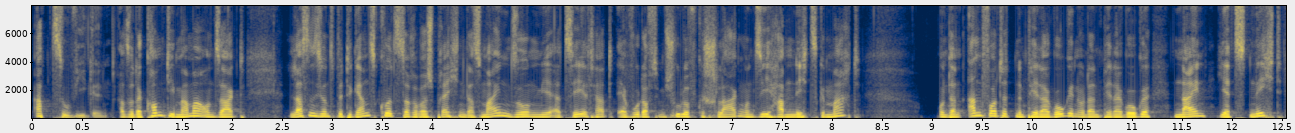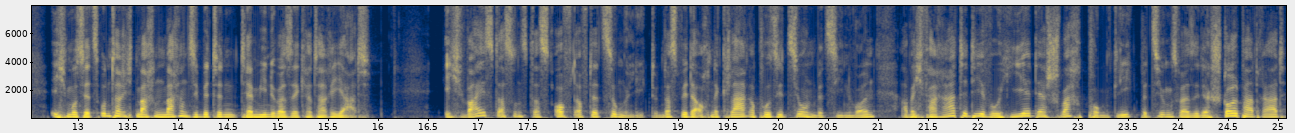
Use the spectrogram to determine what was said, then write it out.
abzuwiegeln. Also da kommt die Mama und sagt, lassen Sie uns bitte ganz kurz darüber sprechen, dass mein Sohn mir erzählt hat, er wurde auf dem Schulhof geschlagen und Sie haben nichts gemacht. Und dann antwortet eine Pädagogin oder ein Pädagoge, nein, jetzt nicht, ich muss jetzt Unterricht machen, machen Sie bitte einen Termin über Sekretariat. Ich weiß, dass uns das oft auf der Zunge liegt und dass wir da auch eine klare Position beziehen wollen, aber ich verrate dir, wo hier der Schwachpunkt liegt, beziehungsweise der Stolperdraht,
